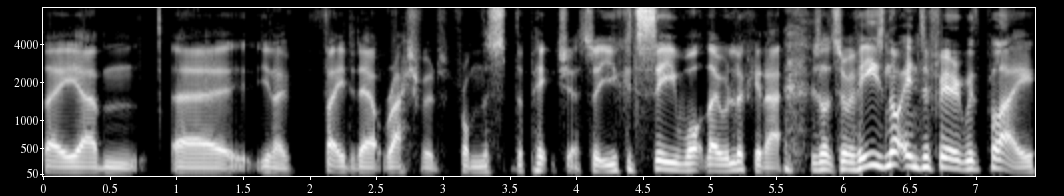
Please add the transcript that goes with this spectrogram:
they um uh you know faded out Rashford from the the picture, so you could see what they were looking at. It was like, so if he's not interfering with play,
